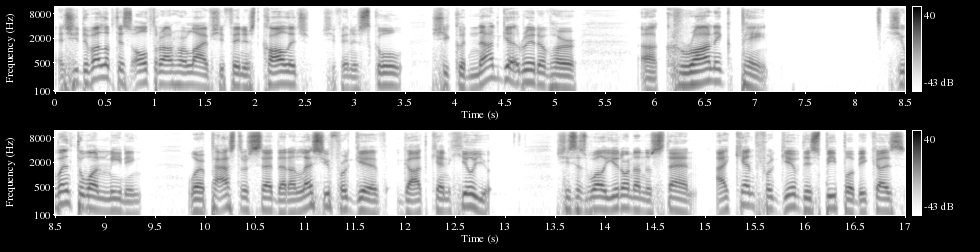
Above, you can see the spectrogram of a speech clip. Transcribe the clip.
And she developed this all throughout her life. She finished college she finished school. She could not get rid of her uh, chronic pain. She went to one meeting where a pastor said that unless you forgive God can heal you. She says, well, you don't understand. I can't forgive these people because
